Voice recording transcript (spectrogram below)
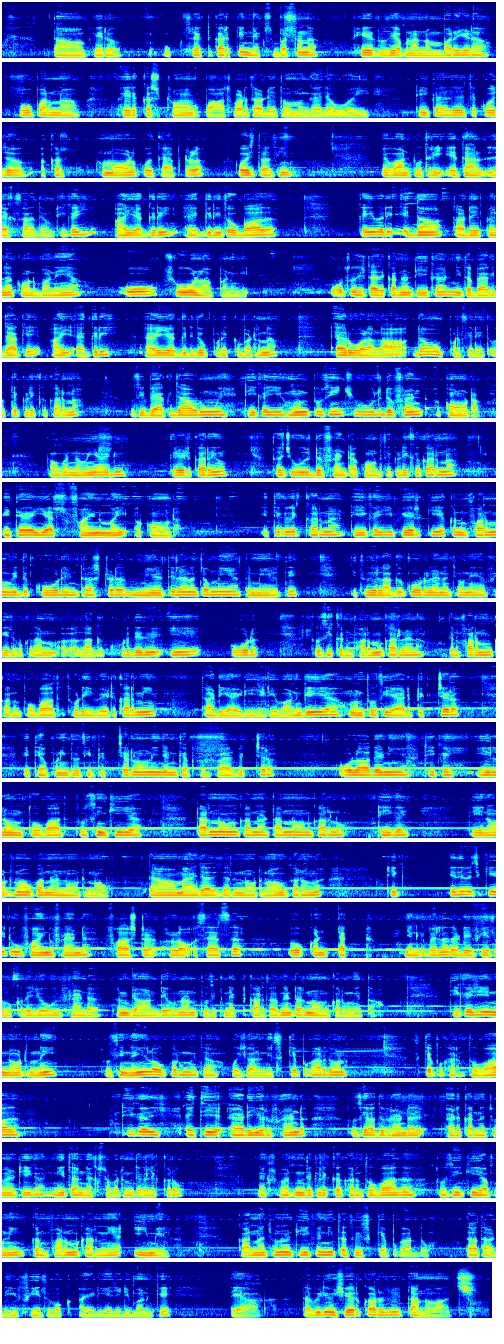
ਤਾਂ ਫਿਰ ਸਿਲੈਕਟ ਕਰਕੇ ਨੈਕਸਟ ਬਟਨ ਫਿਰ ਤੁਸੀਂ ਆਪਣਾ ਨੰਬਰ ਜਿਹੜਾ ਉਹ ਭਰਨਾ, ਫਿਰ ਇੱਕ ਸਟਰੋਂਗ ਪਾਸਵਰਡ ਤੁਹਾਡੇ ਤੋਂ ਮੰਗਿਆ ਜਾਊਗਾ ਜੀ। ਠੀਕ ਹੈ, ਇਹਦੇ ਵਿੱਚ ਕੁਝ ਅੱਖਰ ਸਮਾਲ ਕੋਈ ਕੈਪੀਟਲ ਕੁਝ ਤਾਂ ਅਸੀਂ ਇਹ 1 2 3 ਇਦਾਂ ਲਿਖ ਸਕਦੇ ਹੋ। ਠੀਕ ਹੈ ਜੀ ਆਈ ਐਗਰੀ ਐਗਰੀ ਤੋਂ ਬਾਅਦ ਕਈ ਵਾਰੀ ਇਦਾਂ ਤੁਹਾਡੇ ਪਹਿਲਾਂ ਅਕਾਊਂਟ ਬਣੇ ਆ, ਉਹ ਸ਼ੋਅ ਹੋਣ ਲੱਗ ਪੈਣਗੇ ਉਹ ਤੁਸੀਂ ਟੱਚ ਕਰਨਾ ਠੀਕ ਹੈ ਨਹੀਂ ਤਾਂ ਬੈਕ ਜਾ ਕੇ ਆਈ ਐਗਰੀ ਆਈ ਐਗਰੀ ਦੇ ਉੱਪਰ ਇੱਕ ਬਟਨ ਐਰੋ ਵਾਲਾ ਲਾ ਜਾਂ ਉੱਪਰ ਸਿਰੇ ਤੇ ਉੱਤੇ ਕਲਿੱਕ ਕਰਨਾ। ਤੁਸੀਂ ਬੈਕ ਜਾ ਵੜੋਗੇ, ਠੀਕ ਹੈ ਜੀ। ਹੁਣ ਤੁਸੀਂ ਚੂਜ਼ ਡਿਫਰੈਂਟ ਅਕਾਊਂਟ ਕਿਉਂਕਿ ਨਵੀਂ ਆਈਡੀ ਕ੍ਰੀਏਟ ਕਰ ਰਹੇ ਹੋ, ਤਾਂ ਚੂਜ਼ ਡਿਫਰੈਂਟ ਅਕਾਊਂਟ ਤੇ ਕਲਿੱਕ ਕਰਨਾ। ਇੱਥੇ ਯੈਸ ਫਾਈਂਡ ਮਾਈ ਅਕਾਊਂਟ ਇੱਥੇ ਕਲਿੱਕ ਕਰਨਾ, ਠੀਕ ਹੈ ਜੀ। ਫਿਰ ਕੀ ਹੈ confirm with code interested mail ਤੇ ਲੈਣਾ ਚਾਹੁੰਦੇ ਆ, ਤੇ ਮੇਲ ਤੇ ਜੇ ਤੁਸੀਂ ਅਲੱਗ ਕੋਡ ਲੈਣਾ ਚਾਹੁੰਦੇ ਆ ਫੇਸਬੁੱਕ ਤੁਹਾਨੂੰ ਅਲੱਗ ਕੋਡ ਦੇ ਦੇ ਇਹ ਕੋਡ ਤੁਸੀਂ ਕਨਫਰਮ ਕਰ ਲੈਣਾ। ਕਨਫਰਮ ਕਰਨ ਤੋਂ ਬਾਅਦ ਥੋੜੀ ਵੇਟ ਕਰਨੀ ਹੈ। ਤੁਹਾਡੀ ਆਈਡੀ ਜਿਹੜੀ ਬਣ ਗਈ ਆ ਹੁਣ ਤੁਸੀਂ ਐਡ ਪਿਕਚਰ ਇੱਥੇ ਆਪਣੀ ਤੁਸੀਂ ਪਿਕਚਰ ਲਾਉਣੀ, ਜਾਣੀ ਕਿ ਪ੍ਰੋਫਾਈਲ ਪਿਕਚਰ ਉਹ ਲਾ ਦੇਣੀ ਹੈ। ਠੀਕ ਹੈ ਜੀ? ਇਹ ਲਾਉਣ ਤੋਂ ਬਾਅਦ ਤੁਸੀਂ ਕੀ ਆ? ਟਰਨ ਔਨ ਕਰਨਾ ਟਰਨ ਔਨ ਕਰ ਲਓ। ਠੀਕ ਹੈ ਜੀ? ਤੇ ਨੋਟ ਨਾਓ ਕਰਨਾ ਨੋਟ ਨਾਓ ਤਾਂ ਮੈਂ ਜ਼ਿਆਦਾਤਰ ਨੋਟ ਨਾਓ ਕਰਾਂਗਾ। ਠੀਕ? ਇਹਦੇ ਵਿੱਚ ਕੀ ਹੈ? To find friend faster allow access to contact ਯਾਨੀ ਕਿ ਪਹਿਲਾਂ ਤੁਹਾਡੇ ਫੇਸਬੁੱਕ ਤੇ ਜੋ ਵੀ ਫਰੈਂਡ ਤੁਹਾਨੂੰ ਜਾਣਦੇ, ਉਹਨਾਂ ਨੂੰ ਤੁਸੀਂ ਕਨੈਕਟ ਕਰ ਸਕਦੇ ਹੋ ਟਰਨ ਔਨ ਕਰੋਗੇ ਤਾਂ। ਠੀਕ ਹੈ ਜੀ ਨੋਟ ਨਹੀਂ, ਤੁਸੀਂ ਨਹੀਂ ਅਲਾਉ ਕਰੋਗੇ ਤਾਂ ਕੋਈ ਗੱਲ ਨਹੀਂ ਸਕਿਪ ਕਰ ਦਿਓ ਸਕਿਪ ਕਰਨ ਤੋਂ ਬਾਅਦ, ਠੀਕ ਹੈ ਜੀ, ਇੱਥੇ ਐਡ ਯੂਰ ਫਰੈਂਡ ਤੁਸੀਂ ਆਪਦੇ ਫਰੈਂਡ ਐਡ ਕਰਨਾ ਚਾਹੁੰਦੇ ਠੀਕ ਹੈ ਨਹੀਂ ਤਾਂ ਨੈਕਸਟ ਬਟਨ ਤੇ ਕਲਿੱਕ ਕਰੋ। ਨੈਕਸਟ ਬਟਨ ਤੇ ਕਲਿੱਕ ਕਰਨ ਤੋਂ ਬਾਅਦ, ਤੁਸੀਂ ਕੀ ਆਪਣੀ ਕਨਫਰਮ ਕਰਨੀ ਹੈ ਈਮੇਲ ਕਰਨਾ ਚਾਹੁੰਦੇ ਠੀਕ ਹੈ, ਨਹੀਂ ਤਾਂ ਤੁਸੀਂ ਸਕਿਪ ਕਰ ਦਿਓ। ਤਾਂ ਤੁਹਾਡੀ ਫੇਸਬੁੱਕ ਆਈਡੀ ਹੈ ਜਿਹੜੀ ਬਣ ਕੇ ਤਿਆਰ। ਤਾਂ ਵੀਡੀਓ ਸ਼ੇਅਰ ਕਰੋ ਜੀ। ਧੰਨਵਾਦ ਜੀ।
